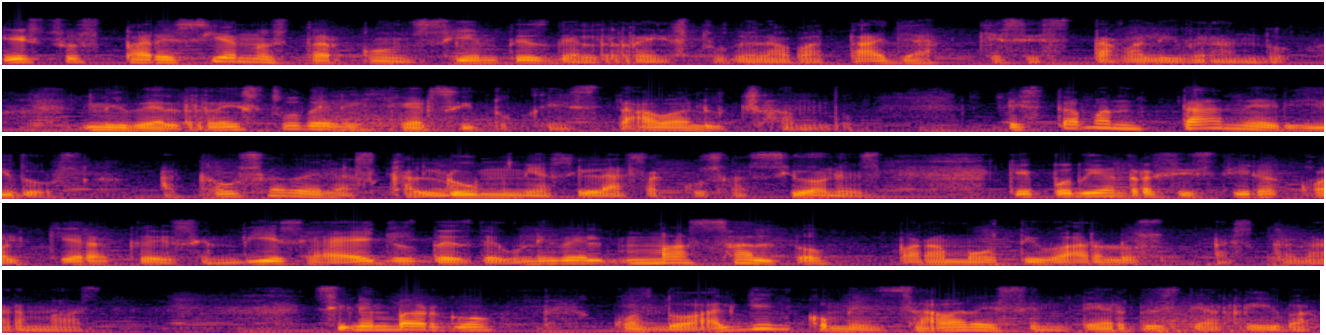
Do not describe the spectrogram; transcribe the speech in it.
Estos parecían no estar conscientes del resto de la batalla que se estaba librando, ni del resto del ejército que estaba luchando. Estaban tan heridos a causa de las calumnias y las acusaciones que podían resistir a cualquiera que descendiese a ellos desde un nivel más alto para motivarlos a escalar más. Sin embargo, cuando alguien comenzaba a descender desde arriba,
